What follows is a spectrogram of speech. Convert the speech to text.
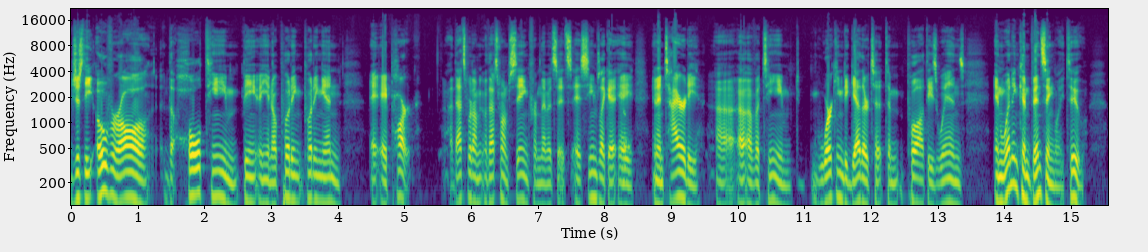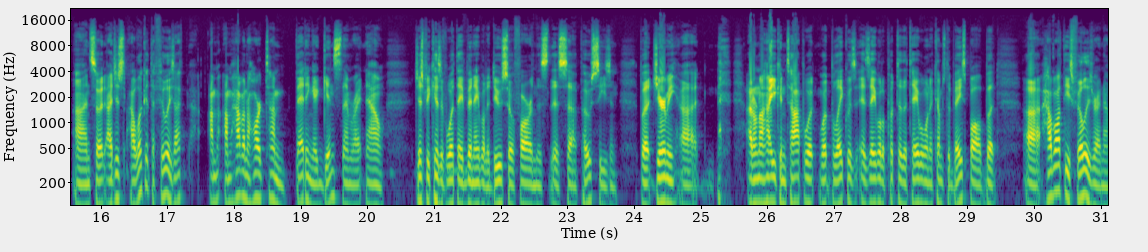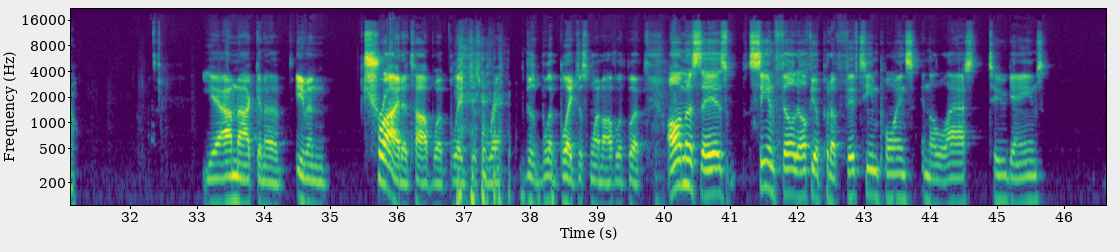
just the overall, the whole team being you know putting putting in a, a part. Uh, that's what I'm. That's what I'm seeing from them. It's, it's it seems like a, a an entirety uh, of a team working together to to pull out these wins and winning convincingly too. Uh, and so I just I look at the Phillies. I I'm I'm having a hard time betting against them right now just because of what they've been able to do so far in this this uh, postseason. But Jeremy, uh, I don't know how you can top what, what Blake was is able to put to the table when it comes to baseball. But uh, how about these Phillies right now? Yeah, I'm not gonna even try to top what Blake just ran, just Blake just went off with. But all I'm gonna say is seeing Philadelphia put up 15 points in the last two games,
